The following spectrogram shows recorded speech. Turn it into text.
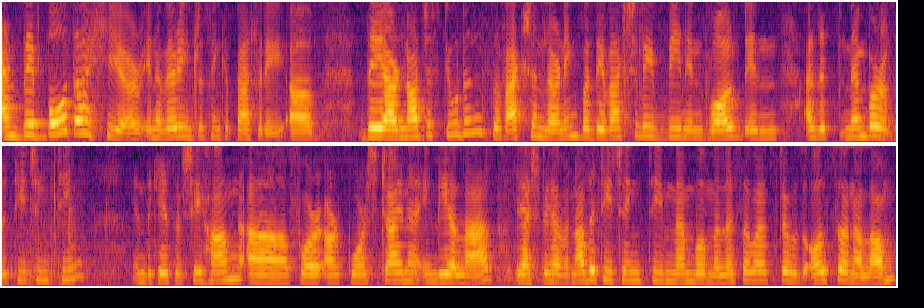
And they both are here in a very interesting capacity. Uh, they are not just students of action learning, but they've actually been involved in as a member of the teaching team. In the case of Shih-Hung, uh, for our course China India Lab, we actually have another teaching team member, Melissa Webster, who's also an alum.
